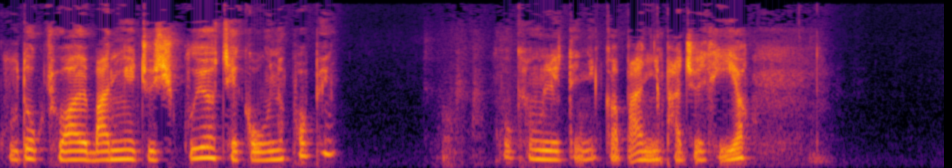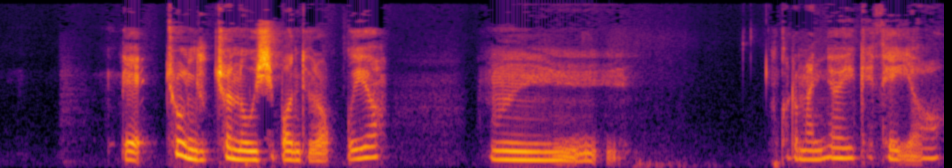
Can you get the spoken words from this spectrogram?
구독, 좋아요 많이 해주시고요. 제가 오늘 퍼핑 꼭 올릴 테니까 많이 봐주세요. 네, 총 6,050원 들었고요. 음, 그럼 안녕히 계세요.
